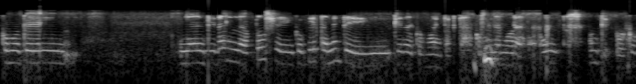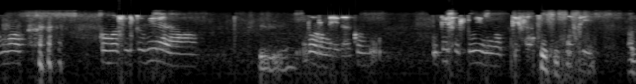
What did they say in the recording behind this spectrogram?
Como que la entidad la puse completamente y queda como impactada, como enamorada. Un, un tipo, como, como si estuviera dormida, como dices tú hipnotizada. Sí, sí, sí. Así. Ok,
